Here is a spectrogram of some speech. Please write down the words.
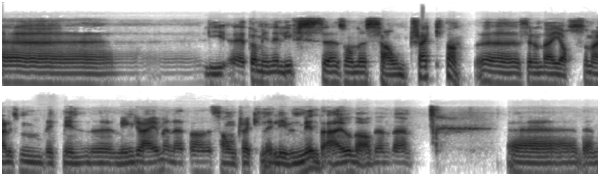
eh, et av mine livs eh, sånne soundtrack, da. Eh, selv om det er jazz som er liksom blitt min, min, greie, men et av soundtrackene i livet min, er jo da den, eh, den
